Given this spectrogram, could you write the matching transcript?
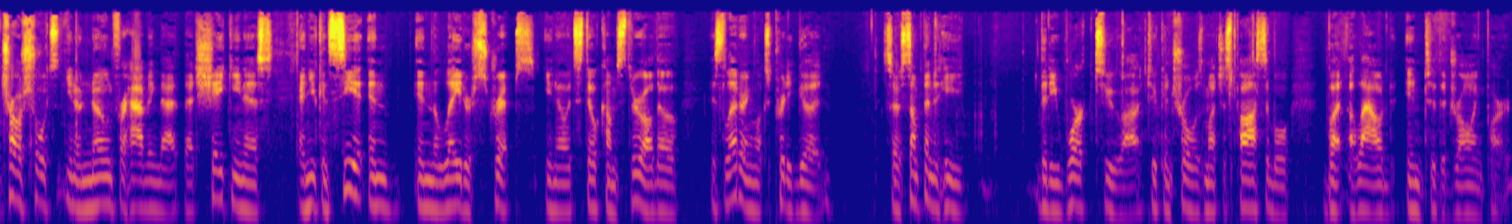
Charles Schulz, you know, known for having that that shakiness, and you can see it in in the later strips. You know, it still comes through, although his lettering looks pretty good. So something that he that he worked to uh, to control as much as possible, but allowed into the drawing part.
